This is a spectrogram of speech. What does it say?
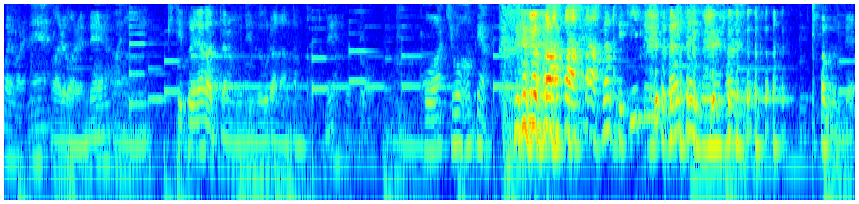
我々ね。我々ね。来てくれなかったらもう腎臓恨まなあかんからね。そうそうそう。怖脅迫やん。だって聞いてると大体常連さんでしょ。多分ね。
